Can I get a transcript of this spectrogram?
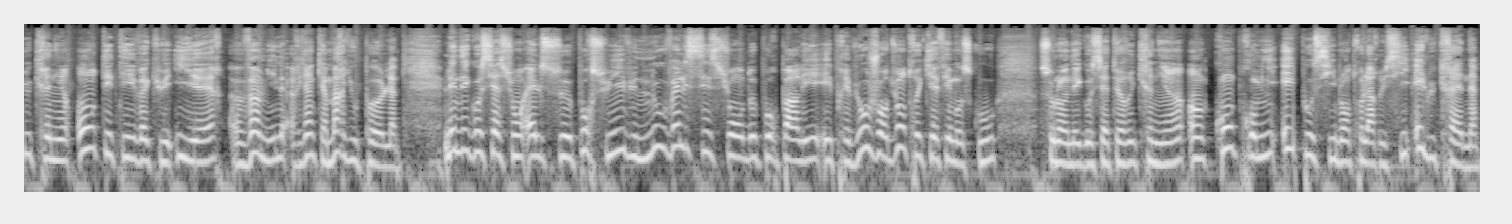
Ukrainiens ont été évacués hier, 20 000 rien qu'à Mariupol. Les négociations, elles, se poursuivent. Une nouvelle session de pourparlers est prévue aujourd'hui entre Kiev et Moscou. Selon un négociateur ukrainien, un compromis est possible entre la Russie et l'Ukraine.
